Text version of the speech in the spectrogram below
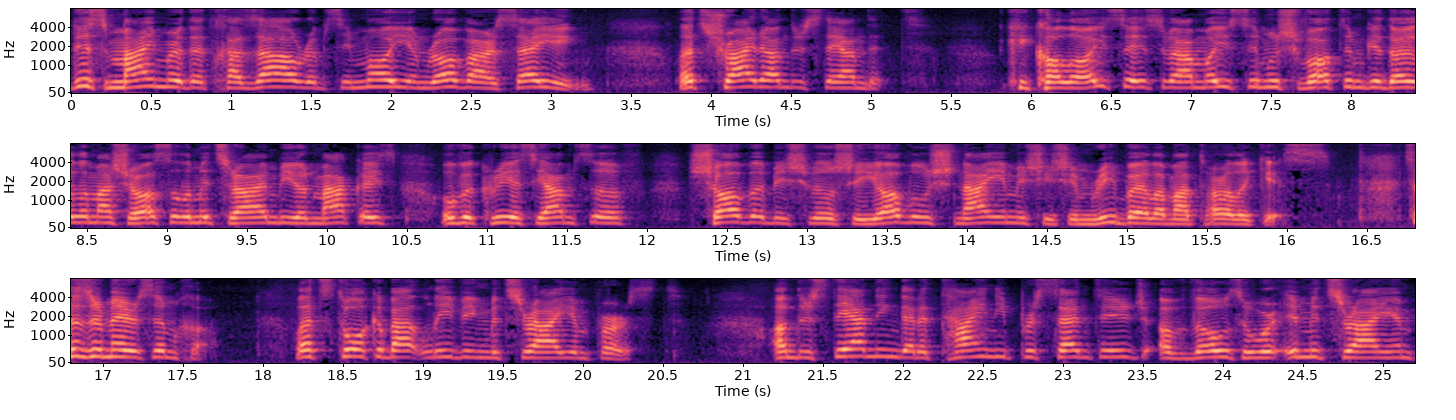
This mimer that Chazal, Reb Simoy, and Rav are saying. Let's try to understand it. Ki. Says Rameir Simcha. Let's talk about leaving Mitzrayim first. Understanding that a tiny percentage of those who were in Mitzrayim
